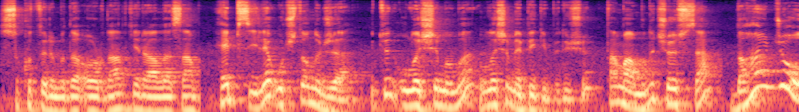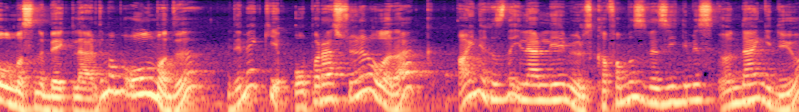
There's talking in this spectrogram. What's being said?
scooter'ımı da oradan kiralasam. Hepsiyle uçtan uca bütün ulaşımımı ulaşım epi gibi düşün. Tamamını çözsem daha önce olmasını beklerdim ama olmadı. Demek ki operasyonel olarak aynı hızda ilerleyemiyoruz. Kafamız ve zihnimiz önden gidiyor.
